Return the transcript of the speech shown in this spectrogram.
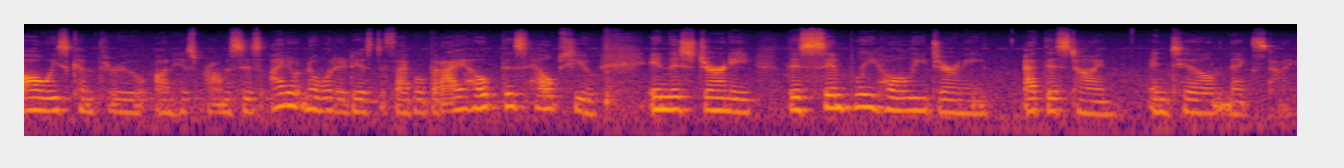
always come through on his promises. I don't know what it is disciple but i hope this helps you in this journey this simply holy journey at this time until next time.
